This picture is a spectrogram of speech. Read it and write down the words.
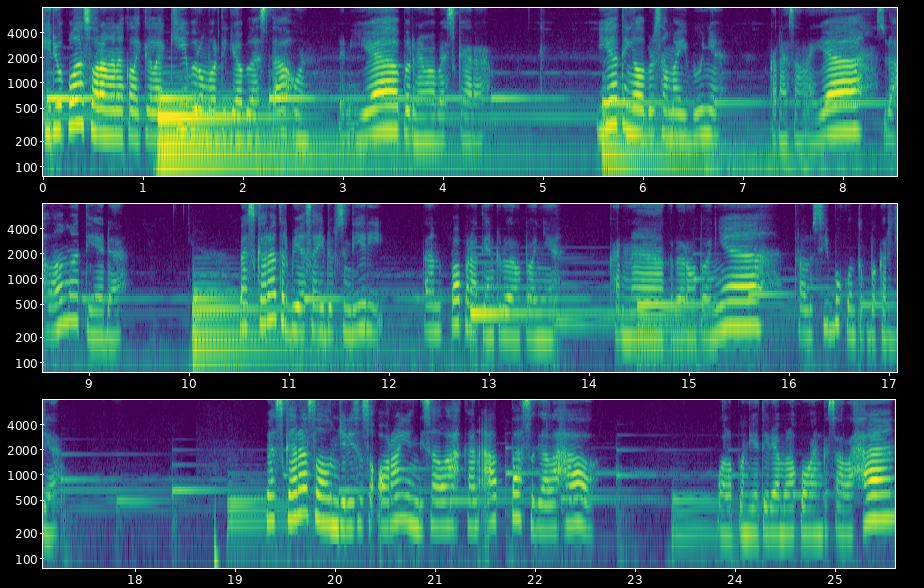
Hiduplah seorang anak laki-laki berumur 13 tahun, dan ia bernama Baskara. Ia tinggal bersama ibunya, karena sang ayah sudah lama tiada. Baskara terbiasa hidup sendiri, tanpa perhatian kedua orang tuanya, karena kedua orang tuanya terlalu sibuk untuk bekerja. Baskara selalu menjadi seseorang yang disalahkan atas segala hal. Walaupun dia tidak melakukan kesalahan,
